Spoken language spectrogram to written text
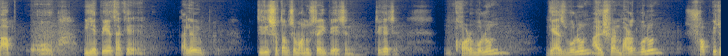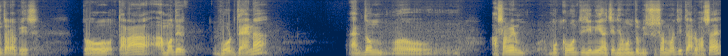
লাভ ইয়ে পেয়ে থাকে, তাহলে ওই তিরিশ শতাংশ মানুষরাই পেয়েছেন, ঠিক আছে? ঘর বলুন, গ্যাস বলুন, আয়ুষ্মান ভারত বলুন সব কিছু তারা পেয়েছে। তো তারা আমাদের ভোট দেয় না, একদম আসামের মুখ্যমন্ত্রী যিনি আছেন হেমন্ত বিশ্ব শর্মাজি, তার ভাষায়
